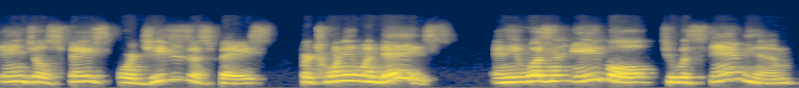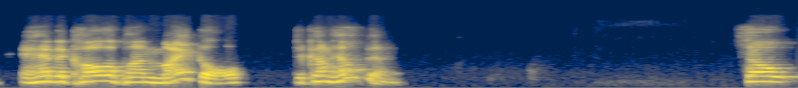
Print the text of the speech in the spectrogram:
angel's face or Jesus's face for 21 days and he wasn't able to withstand him and had to call upon Michael to come help him. So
